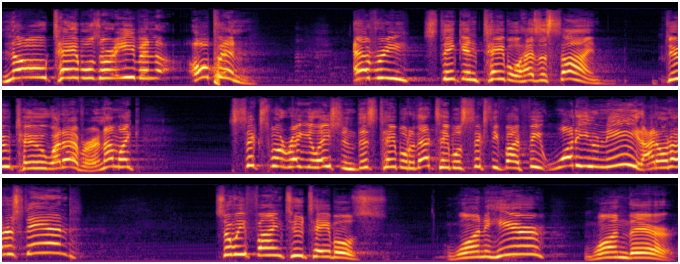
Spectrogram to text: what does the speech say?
No tables are even open. Every stinking table has a sign due to whatever. And I'm like, six foot regulation, this table to that table is 65 feet. What do you need? I don't understand. So we find two tables one here, one there.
